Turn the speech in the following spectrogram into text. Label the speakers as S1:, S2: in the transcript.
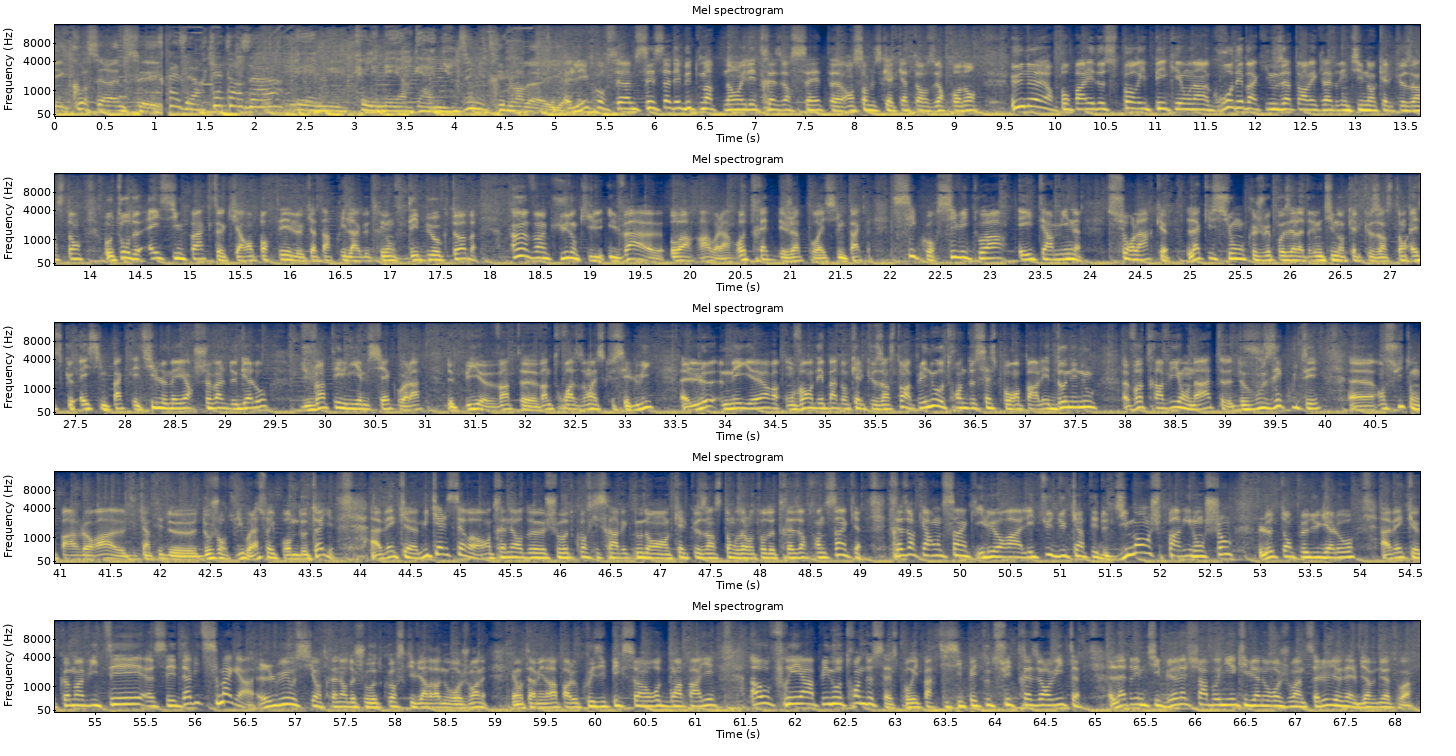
S1: Les courses RMC.
S2: 13h, 14h. PMU, que les meilleurs gagnent.
S1: Dimitri Blanc-L'œil.
S3: Les courses RMC, ça débute maintenant. Il est 13h07, ensemble jusqu'à 14h pendant une heure pour parler de sport hippique. Et on a un gros débat qui nous attend avec la Dream Team dans quelques instants autour de Ace Impact qui a remporté le Qatar Prix de l'Arc de Triomphe début octobre. Invaincu, donc il, il va euh, au Hara. Voilà, retraite déjà pour Ace Impact. Six courses, six victoires et il termine sur l'arc. La question que je vais poser à la Dream Team dans quelques instants, est-ce que Ace Impact est-il le meilleur cheval de galop du 21e siècle Voilà, depuis euh, 20, euh, 23 ans, est-ce que c'est lui euh, le meilleur? On va en débat dans quelques instants. Appelez-nous au 32-16 pour en parler. Donnez-nous euh, votre avis. On a hâte de vous écouter. Euh, ensuite, on parlera euh, du quintet d'aujourd'hui, voilà, sur les programmes d'Auteuil, avec euh, Michael Serror, entraîneur de chevaux de course, qui sera avec nous dans quelques instants aux alentours de 13h35. 13h45, il y aura l'étude du quintet de dimanche, Paris-Longchamp, le temple du galop, avec euh, comme invité, euh, c'est David Smaga, lui aussi entraîneur de chevaux de course, qui viendra nous rejoindre. Et on terminera par le Quizy Pix 100 euros de bons à parier à offrir. Appelez-nous au 32-16 pour y participer tout de suite, 13h08. La Dream Team, Lionel Charbonnier qui vient nous rejoindre. Salut Lionel, bienvenue à toi.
